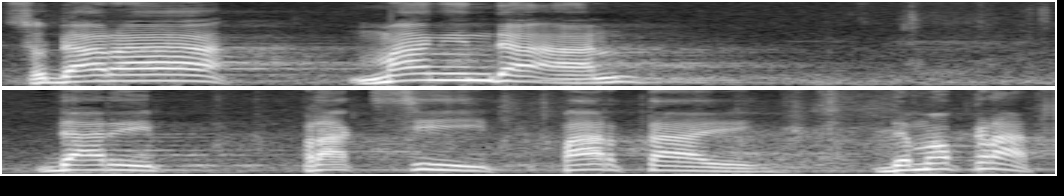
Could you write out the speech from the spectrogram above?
Saudara Mangindaan dari fraksi Partai Demokrat.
